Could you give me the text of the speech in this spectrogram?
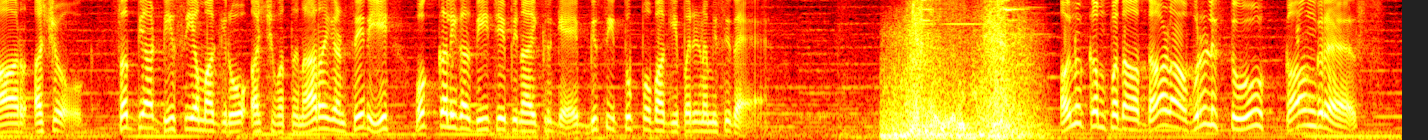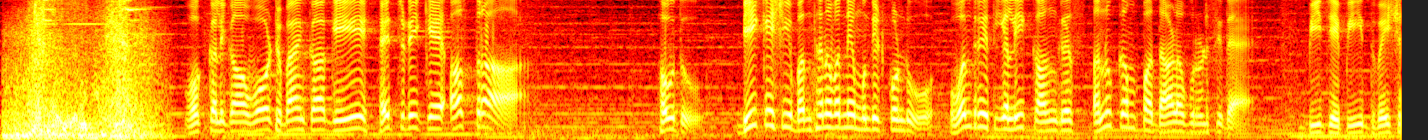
ಆರ್ ಅಶೋಕ್ ಸದ್ಯ ಡಿಸಿಎಂ ಆಗಿರೋ ಅಶ್ವಥ್ ನಾರಾಯಣ್ ಸೇರಿ ಒಕ್ಕಲಿಗ ಬಿಜೆಪಿ ನಾಯಕರಿಗೆ ಬಿಸಿ ತುಪ್ಪವಾಗಿ ಪರಿಣಮಿಸಿದೆ. ಅನುಕಂಪದ ದಾಳ ಉರುಳಿಸ್ತು ಕಾಂಗ್ರೆಸ್. ಒಕ್ಕಲಿಗ ವೋಟ್ ಬ್ಯಾಂಕ್ ಆಗಿ ಎಚ್ಡಿಕೆ ಅಸ್ತ್ರ. ಹೌದು ಡಿಕೆಶಿ ಬಂಧನವನ್ನೇ ಮುಂದಿಟ್ಕೊಂಡು ಒಂದ್ ರೀತಿಯಲ್ಲಿ ಕಾಂಗ್ರೆಸ್ ಅನುಕಂಪ ದಾಳ ಉರುಳಿಸಿದೆ. ಬಿಜೆಪಿ ದ್ವೇಷ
